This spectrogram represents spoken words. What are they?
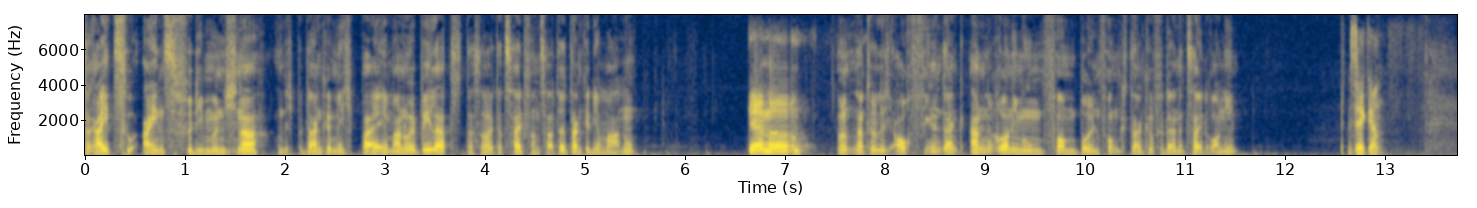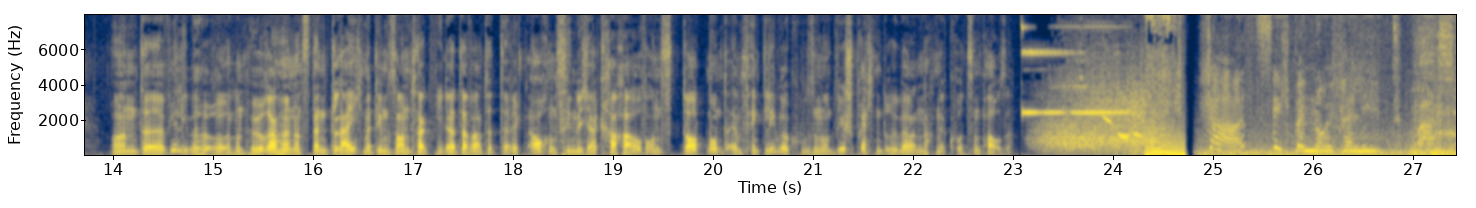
3 zu 1 für die Münchner. Und ich bedanke mich bei Manuel Behlert, dass er heute Zeit für uns hatte. Danke dir, Manu. Gerne. Und natürlich auch vielen Dank an Ronny Moom vom Bullenfunk. Danke für deine Zeit, Ronny. Sehr gern. Und äh, wir, liebe Hörerinnen und Hörer, hören uns dann gleich mit dem Sonntag wieder. Da wartet direkt auch ein ziemlicher Kracher auf uns. Dortmund empfängt Leverkusen und wir sprechen drüber nach einer kurzen Pause. Schatz, ich bin neu verliebt. Was?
